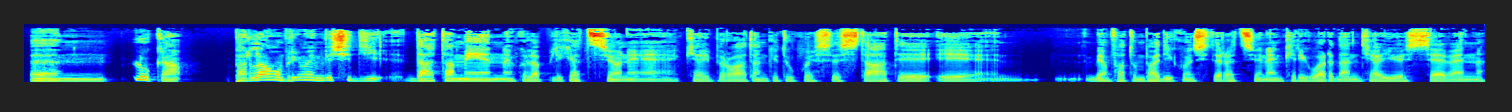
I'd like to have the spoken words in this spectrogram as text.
Um, Luca, parlavamo prima invece di Dataman, quell'applicazione che hai provato anche tu quest'estate e abbiamo fatto un paio di considerazioni anche riguardanti iOS 7. Um,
